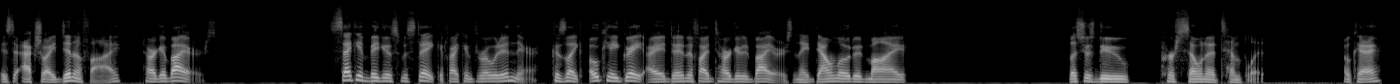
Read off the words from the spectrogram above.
is to actually identify target buyers. Second biggest mistake, if I can throw it in there. Because, like, okay, great. I identified targeted buyers and they downloaded my, let's just do persona template. Okay.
